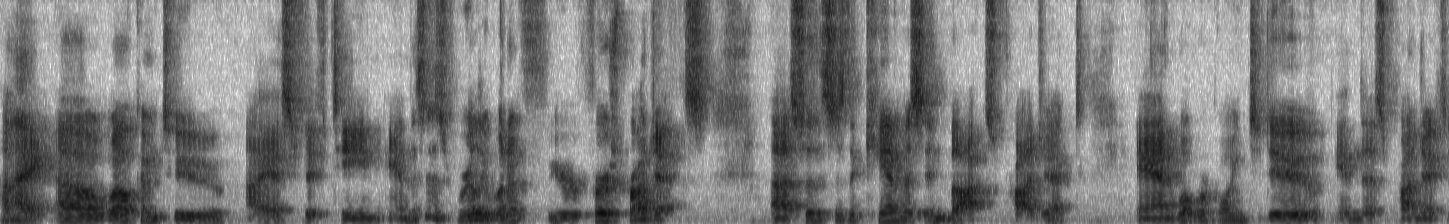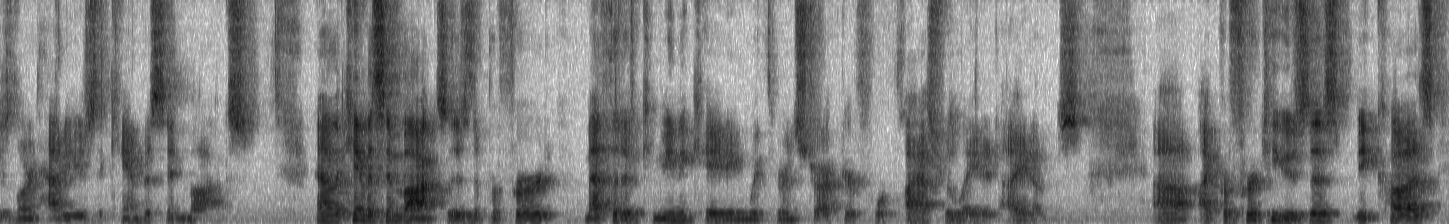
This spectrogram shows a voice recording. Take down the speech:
Hi, uh, welcome to IS-15, and this is really one of your first projects. Uh, so this is the Canvas Inbox project, and what we're going to do in this project is learn how to use the Canvas Inbox. Now the Canvas Inbox is the preferred method of communicating with your instructor for class-related items. Uh, I prefer to use this because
